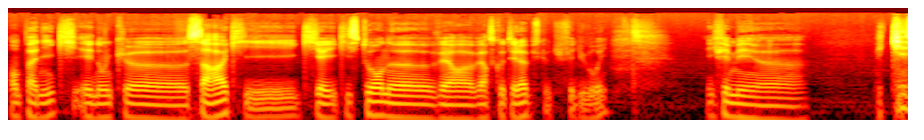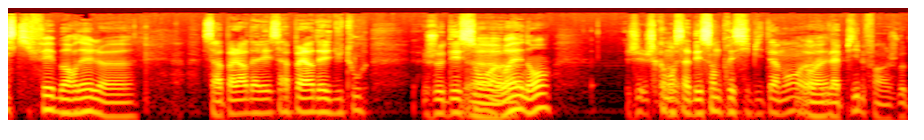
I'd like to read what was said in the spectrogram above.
en panique et donc euh, Sarah qui, qui, qui se tourne vers, vers ce côté-là puisque tu fais du bruit. Il fait mais euh, mais qu'est-ce qu'il fait bordel Ça a pas l'air d'aller. Ça a pas l'air d'aller du tout. Je descends. Ouais non. je, je commence à descendre précipitamment Ouais. de la pile. Enfin, je veux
